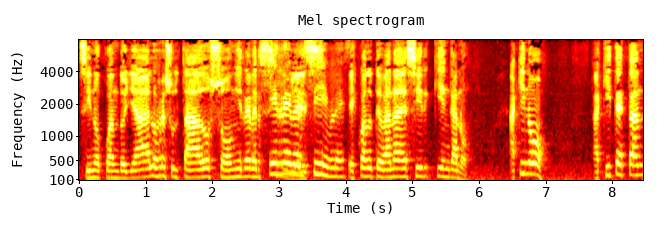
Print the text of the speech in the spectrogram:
sino cuando ya los resultados son irreversibles. Irreversibles. Es cuando te van a decir quién ganó. Aquí no. Aquí te están,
